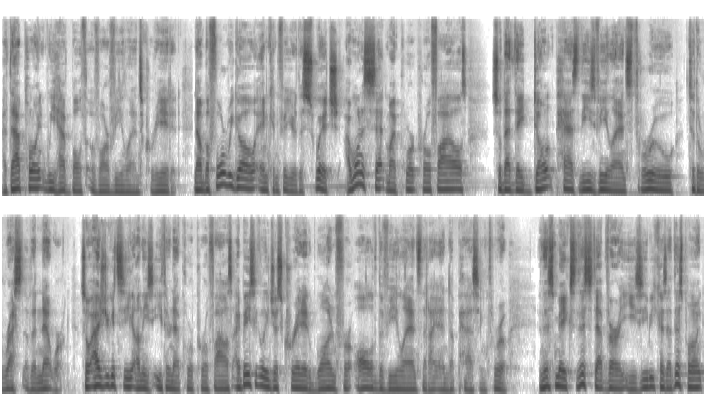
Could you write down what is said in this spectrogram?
At that point, we have both of our VLANs created. Now, before we go and configure the switch, I want to set my port profiles so that they don't pass these VLANs through to the rest of the network. So as you can see on these Ethernet port profiles, I basically just created one for all of the VLANs that I end up passing through. And this makes this step very easy because at this point,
